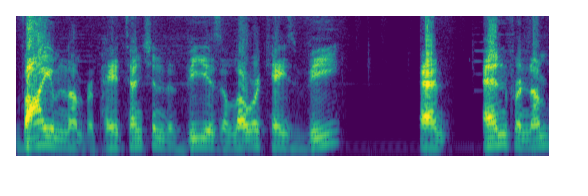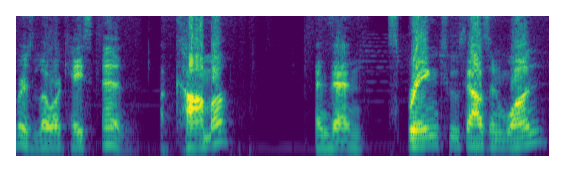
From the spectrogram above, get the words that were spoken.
volume number. Pay attention, the V is a lowercase v, and N for number is lowercase n. A comma, and then Spring 2001,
